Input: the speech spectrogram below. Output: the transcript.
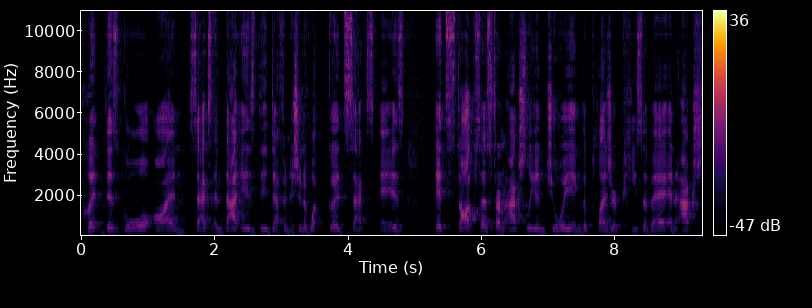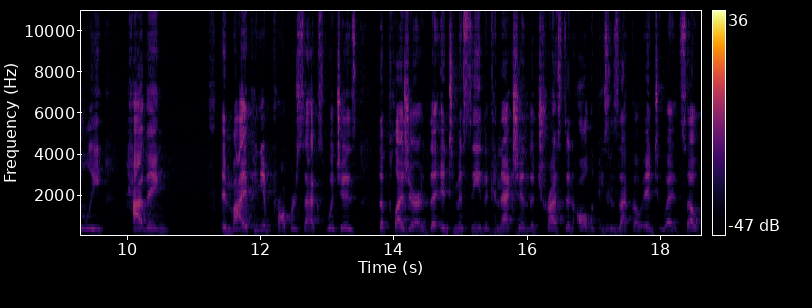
put this goal on sex, and that is the definition of what good sex is, it stops us from actually enjoying the pleasure piece of it and actually having, in my opinion, proper sex, which is the pleasure, the intimacy, the connection, the trust, and all the pieces Mhm. that go into it. So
